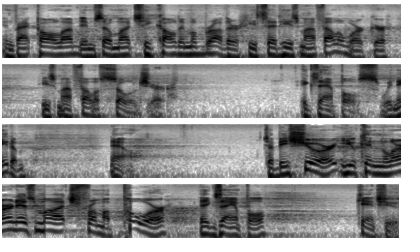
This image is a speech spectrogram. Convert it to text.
In fact, Paul loved him so much he called him a brother. He said, He's my fellow worker. He's my fellow soldier. Examples, we need them. Now, To be sure, you can learn as much from a poor example, can't you,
